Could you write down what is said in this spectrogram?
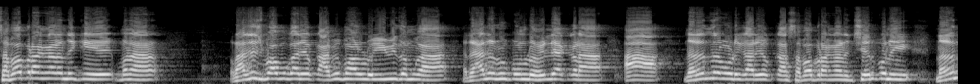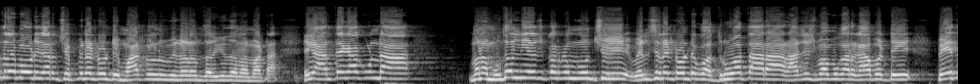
సభా ప్రాంగణానికి మన రాజేష్ బాబు గారి యొక్క అభిమానులు ఈ విధంగా ర్యాలీ రూపంలో వెళ్ళి అక్కడ ఆ నరేంద్ర మోడీ గారి యొక్క సభా ప్రాంగణానికి చేరుకొని నరేంద్ర మోడీ గారు చెప్పినటువంటి మాటలను వినడం జరిగిందన్నమాట. ఇక అంతేకాకుండా మన ముదల్ నియోజకవర్గం నుంచి వెలిసినటువంటి ఒక ధృవతార రాజేష్ బాబు గారు కాబట్టి పేద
